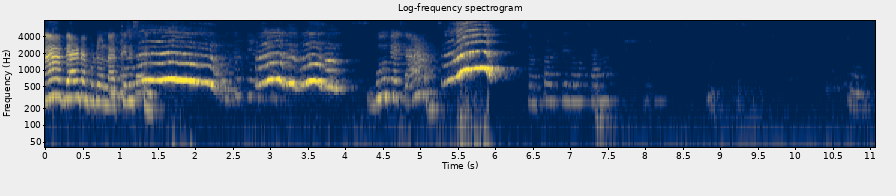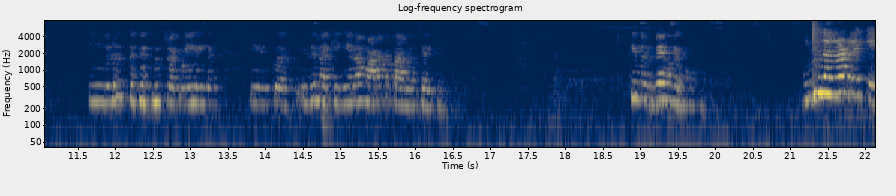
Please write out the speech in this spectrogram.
ಹಾಂ ಬೇಡ ಬಿಡು ನಾ ತಿನ್ನಿಸ್ತೀನಿ. ಬೂ ಬೇಕಾ? ಸ್ವಲ್ಪ ಚಿಲ್ವಕ್ಕ ಹಿಂಗೆ ಇಡುತ್ತೆ ನಿಲ್ಲಿಸ್ಬೇಕು ನೀನು ಹಿಂಗೆ. ಇದನ್ನ ಆಕಿಗೆ ಏನೋ ಮಾಡಕತ್ತ ಅನ್ನಿಸೈತಿ ತಿನ್ನಿಸ್ ಬೇಗ ಬೇಗ. ಹಿಂಗಿಲ್ಲ ನೋಡ್ರಿ ಆಕೆ.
